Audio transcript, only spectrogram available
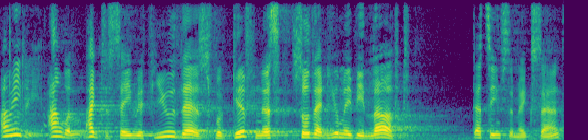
I mean, I would like to say, with you there is forgiveness so that you may be loved. That seems to make sense.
